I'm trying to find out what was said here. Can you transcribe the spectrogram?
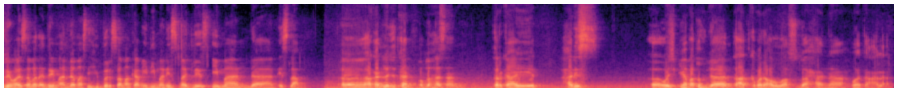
Terima kasih sahabat Adrim, Anda masih bersama kami di Manis Majelis Iman dan Islam. Eh, akan dilanjutkan pembahasan terkait hadis eh, wajibnya patuh dan taat kepada Allah Subhanahu wa taala.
